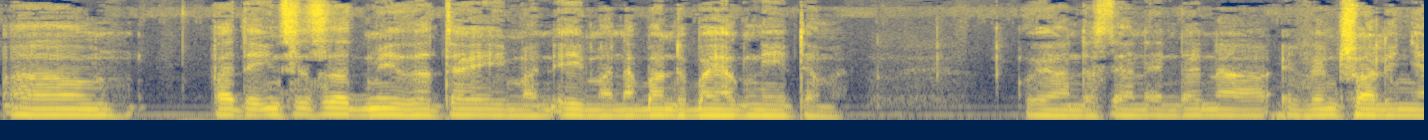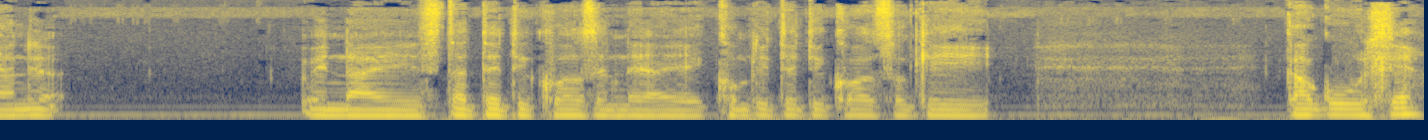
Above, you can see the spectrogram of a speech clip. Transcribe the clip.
Um, but they insisted me that hey man hey man abantu bayakunida man we understand. And then uh, eventually when i started the course and i completed the course okay kakuhle.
